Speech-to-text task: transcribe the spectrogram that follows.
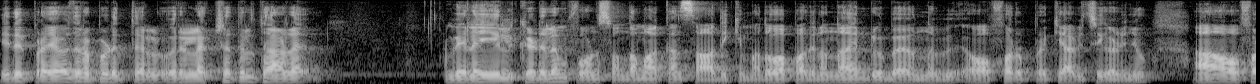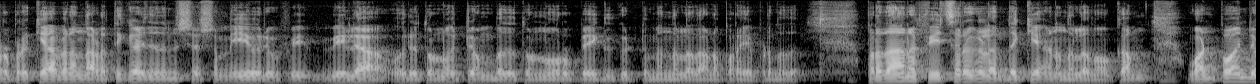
ഇത് പ്രയോജനപ്പെടുത്തൽ ഒരു ലക്ഷത്തിൽ താഴെ വിലയിൽ കിടലം ഫോൺ സ്വന്തമാക്കാൻ സാധിക്കും. അഥവാ പതിനൊന്നായിരം രൂപ ഒന്ന് ഓഫർ പ്രഖ്യാപിച്ചു കഴിഞ്ഞു. ആ ഓഫർ പ്രഖ്യാപനം നടത്തി കഴിഞ്ഞതിന് ശേഷം ഈ ഒരു വില ഒരു തൊണ്ണൂറ്റൊമ്പത് തൊണ്ണൂറ് രൂപയ്ക്ക് കിട്ടുമെന്നുള്ളതാണ് പറയപ്പെടുന്നത്. പ്രധാന ഫീച്ചറുകൾ എന്തൊക്കെയാണെന്നുള്ളത് നോക്കാം. വൺ പോയിന്റ്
